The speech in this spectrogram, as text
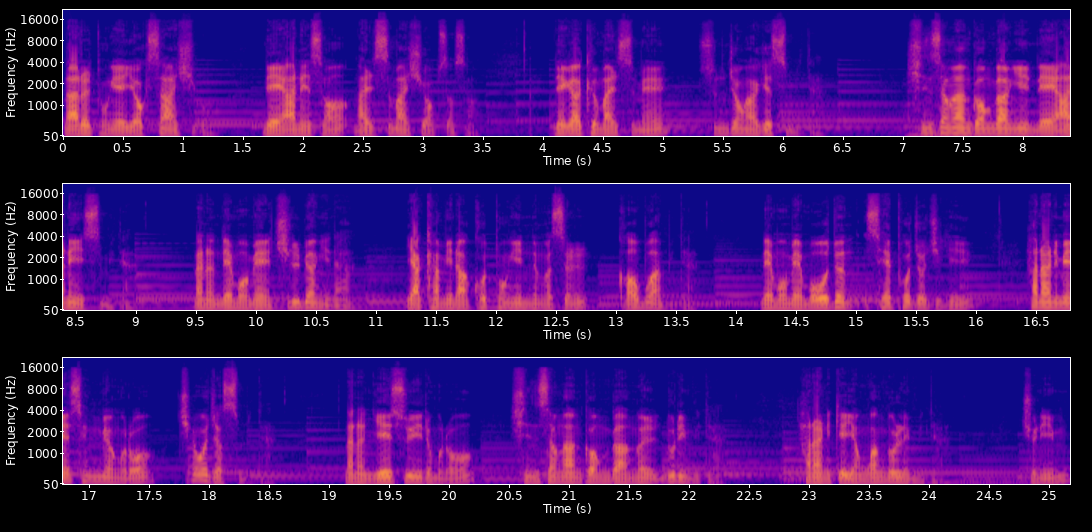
나를 통해 역사하시고, 내 안에서 말씀하시옵소서. 내가 그 말씀에 순종하겠습니다. 신성한 건강이 내 안에 있습니다. 나는 내 몸에 질병이나 약함이나 고통이 있는 것을 거부합니다. 내 몸의 모든 세포 조직이 하나님의 생명으로 채워졌습니다. 나는 예수 이름으로 신성한 건강을 누립니다. 하나님께 영광 돌립니다. 주님,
